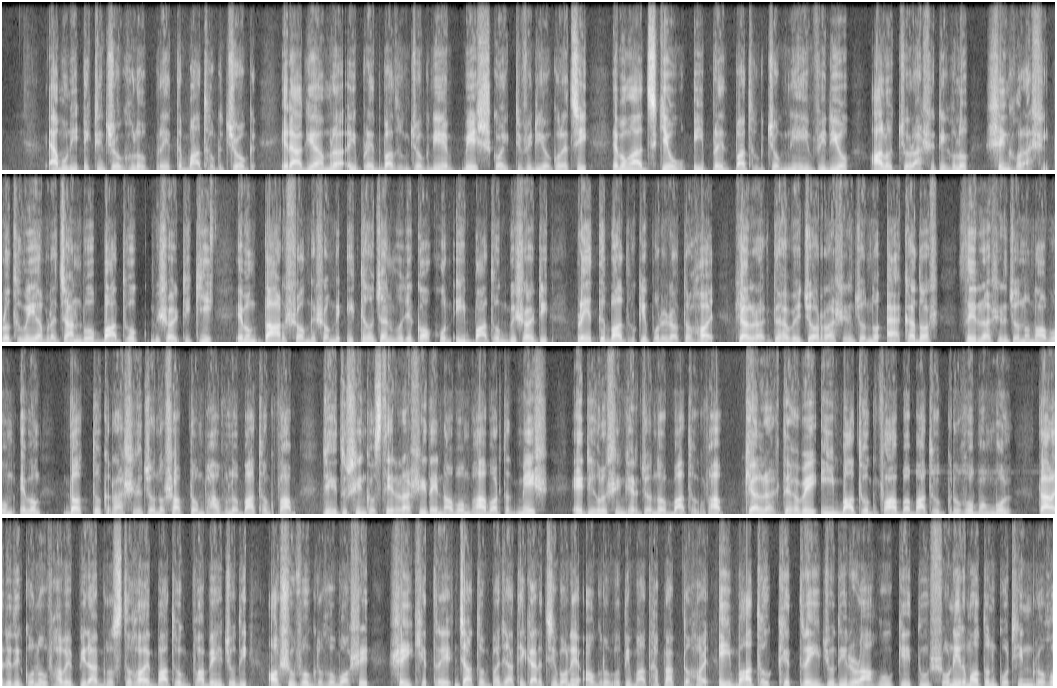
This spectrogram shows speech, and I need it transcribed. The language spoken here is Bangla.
এমনই একটি যোগ হলো প্রেত বাধক যোগ। এর আগে আমরা এই প্রেত বাধক যোগ নিয়ে বেশ কয়েকটি ভিডিও করেছি, এবং আজকেও এই প্রেত বাধক যোগ নিয়ে এই ভিডিও আলোচ্য রাশিটি হলো সিংহ রাশি। প্রথমেই আমরা জানব বাধক বিষয়টি কি এবং তার সঙ্গে সঙ্গে এটাও জানব যে কখন এই বাধক বিষয়টি প্রেত বাধকে পরিণত হয়। খেয়াল রাখতে হবে জ্বর রাশির জন্য একাদশ স্থির রাশির জন্য নবম এবং দত্তক রাশির জন্য সপ্তম ভাব হলো বাধক ভাব। যেহেতু সিংহ স্থির রাশি, তাই নবম ভাব অর্থাৎ মেষ, এটি হলো সিংহের জন্য বাধক ভাব। খেয়াল রাখতে হবে এই বাধক ভাব বা বাধক গ্রহ মঙ্গল তারা যদি কোনোভাবে পীড়াগ্রস্ত হয়, বাধকভাবে যদি অশুভ গ্রহ বসে, সেই ক্ষেত্রে জাতক বা জাতিকার জীবনে অগ্রগতি বাধাপ্রাপ্ত হয়। এই বাধক ক্ষেত্রেই যদি রাহু, কেতু, শনির মতন কঠিন গ্রহ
